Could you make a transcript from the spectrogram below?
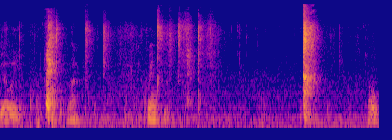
Billy. Quincy. Oh.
